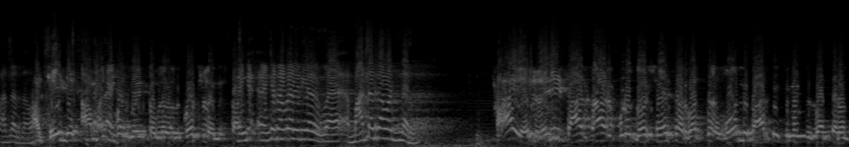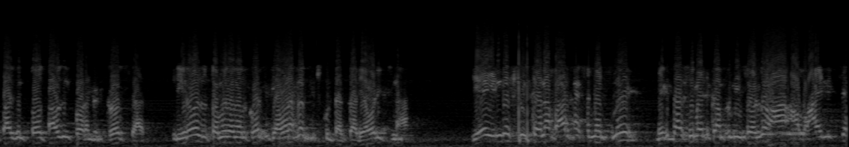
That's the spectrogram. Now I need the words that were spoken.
మాట్లాడదాం వెంకటరామారెడ్డి గారు మాట్లాడదామంటున్నారు. రెడీ. సార్ సార్ ఇప్పుడు దో share sir worth. Only Bharatiya cements worth around thousand thousand four hundred crores sir. ఈ రోజు తొమ్మిది వందల కోట్లకి ఎవరైనా తీసుకుంటారు సార్? ఎవరిచ్చినా ఏ ఇండస్ట్రీస్ అయినా భారతీయ సిమెంట్స్ని మిగతా సిమెంట్ కంపెనీస్ వాళ్ళు ఆయన ఇచ్చి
